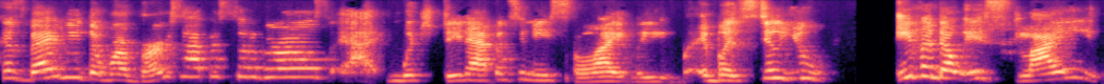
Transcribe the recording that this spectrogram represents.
Because baby, the reverse happens to the girls, which did happen to me slightly, but- but still, you even though it's slight,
